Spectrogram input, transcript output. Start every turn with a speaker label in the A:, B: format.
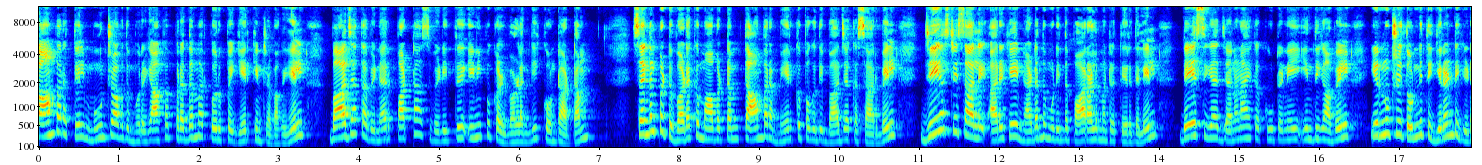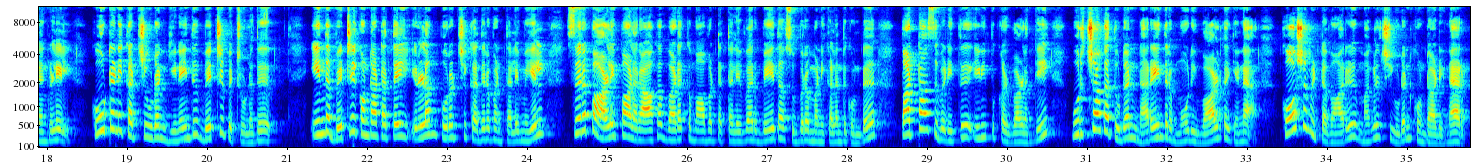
A: தாம்பரத்தில் மூன்றாவது முறையாக பிரதமர் பொறுப்பை ஏற்கின்ற வகையில் பாஜகவினர் பட்டாசு வெடித்து இனிப்புகள் வழங்கி கொண்டாட்டம். செங்கல்பட்டு வடக்கு மாவட்டம் தாம்பரம் மேற்கு பகுதி பாஜக சார்பில் ஜிஎஸ்டி சாலை அருகே நடந்து முடிந்த பாராளுமன்ற தேர்தலில் தேசிய ஜனநாயக கூட்டணி இந்தியாவில் இருநூற்றி தொண்ணூற்றி இரண்டு இடங்களில் கூட்டணி கட்சியுடன் இணைந்து வெற்றி பெற்றுள்ளது. இந்த வெற்றி கொண்டாட்டத்தை இளம் புரட்சி கதிரவன் தலைமையில் சிறப்பு அழைப்பாளராக வடக்கு மாவட்ட தலைவர் வேதா சுப்பிரமணி கலந்து கொண்டு பட்டாசு வெடித்து இனிப்புகள் வழங்கி உற்சாகத்துடன் நரேந்திர மோடி வாழ்க என கோஷமிட்டவாறு மகிழ்ச்சியுடன் கொண்டாடினர்.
